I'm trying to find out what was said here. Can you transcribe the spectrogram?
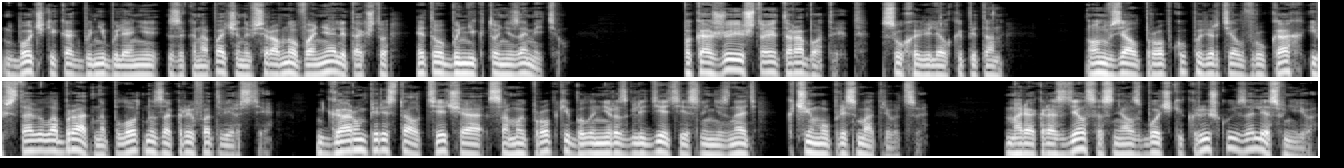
Бочки, как бы ни были они законопачены, все равно воняли, так что этого бы никто не заметил. «Покажи, что это работает», — сухо велел капитан. Он взял пробку, повертел в руках и вставил обратно, плотно закрыв отверстие. Гарум перестал течь, а самой пробки было не разглядеть, если не знать, к чему присматриваться. Моряк разделся, снял с бочки крышку и залез в нее.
